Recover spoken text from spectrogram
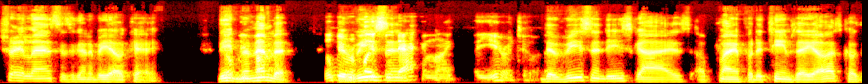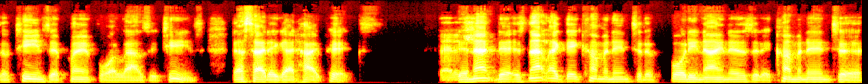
Trey Lance is going to be okay. Be remember, He'll be The replacing reason- Dak in like a year or two. the reason these guys are playing for the teams they are is because the teams they're playing for are lousy teams. That's how they got high picks. That They're is not. They're, it's not like they're coming into the 49ers or they're coming into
